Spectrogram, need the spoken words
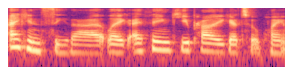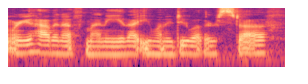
I can see that. Like, I think you probably get to a point where you have enough money that you want to do other stuff.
